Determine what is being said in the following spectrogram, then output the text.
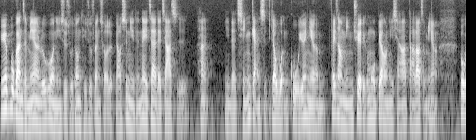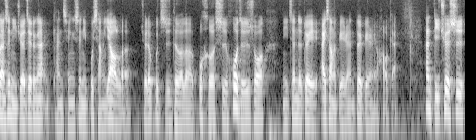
因为不管怎么样，如果你是主动提出分手的，表示你的内在的价值和你的情感是比较稳固，因为你有非常明确的一个目标，你想要达到怎么样。不管是你觉得这段感感情是你不想要了，觉得不值得了，不合适，或者是说你真的对爱上了别人，对别人有好感，但的确是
